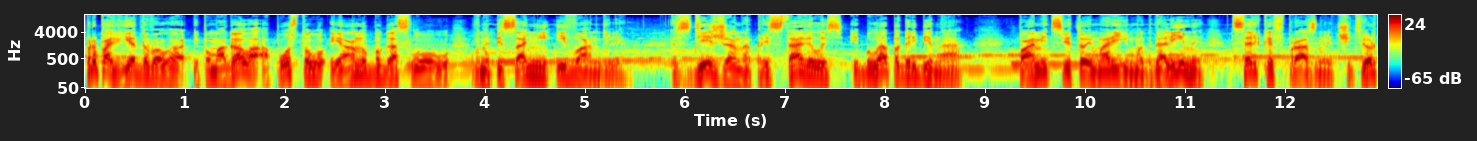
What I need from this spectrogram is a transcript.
проповедовала и помогала апостолу Иоанну Богослову в написании Евангелия. Здесь же она представилась и была погребена. Память святой Марии Магдалины церковь празднует 4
